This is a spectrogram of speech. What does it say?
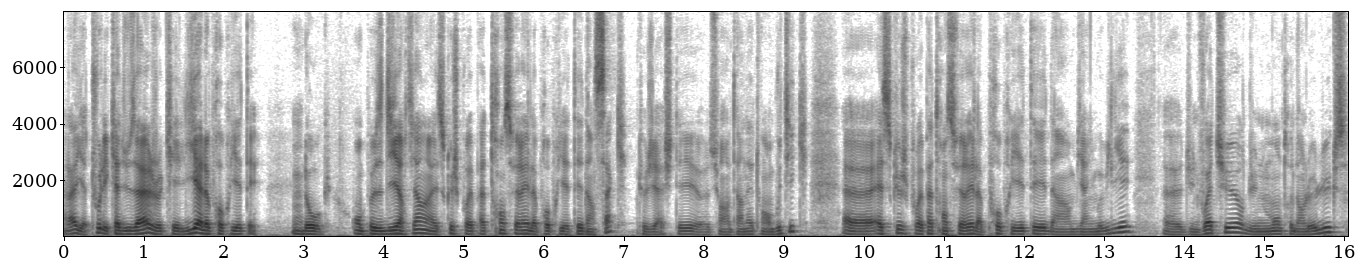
là, il y a tous les cas d'usage qui est lié à la propriété. Hmm. Donc, on peut se dire, tiens, est-ce que je pourrais pas transférer la propriété d'un sac que j'ai acheté euh, sur Internet ou en boutique euh, Est-ce que je pourrais pas transférer la propriété d'un bien immobilier, euh, d'une voiture, d'une montre dans le luxe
